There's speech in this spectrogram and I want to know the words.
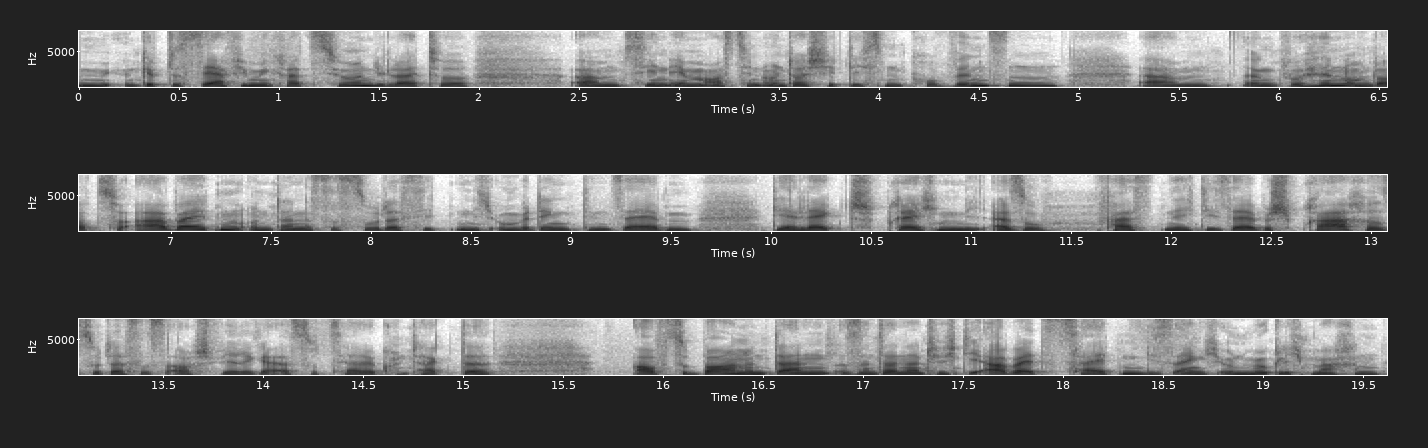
gibt es sehr viel Migration. Die Leute ähm, ziehen eben aus den unterschiedlichsten Provinzen ähm, irgendwo hin, um dort zu arbeiten. Und dann ist es so, dass sie nicht unbedingt denselben Dialekt sprechen, also fast nicht dieselbe Sprache, sodass es auch schwieriger ist, soziale Kontakte aufzubauen. Und dann sind da natürlich die Arbeitszeiten, die es eigentlich unmöglich machen,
